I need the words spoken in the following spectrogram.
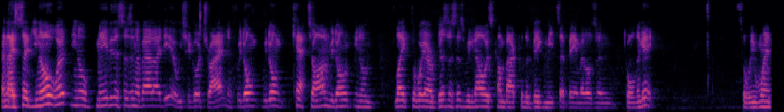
And I said, you know what? You know, maybe this isn't a bad idea. We should go try it. And if we don't, we don't catch on. We don't, you know, like the way our business is. We can always come back for the big meets at Bay Meadows and Golden Gate. So we went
